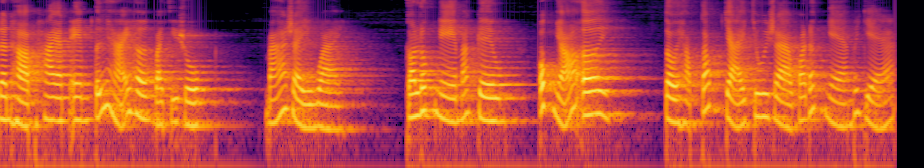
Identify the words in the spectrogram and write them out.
nên hợp hai anh em tứ hải hơn bà chị ruột. Má rầy hoài. Có lúc nghe má kêu, út nhỏ ơi, tôi học tóc chạy chui rào qua đất nhà mới giả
